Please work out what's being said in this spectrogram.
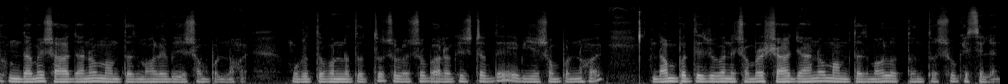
ধুমধামে শাহজাহান ও মমতাজ মহলের বিয়ে সম্পন্ন হয়। গুরুত্বপূর্ণ তথ্য, ষোলোশো বারো খ্রিস্টাব্দে এই বিয়ে সম্পন্ন হয়। দাম্পত্য জীবনে সম্রাট শাহজাহান ও মমতাজ মহল অত্যন্ত সুখী ছিলেন।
